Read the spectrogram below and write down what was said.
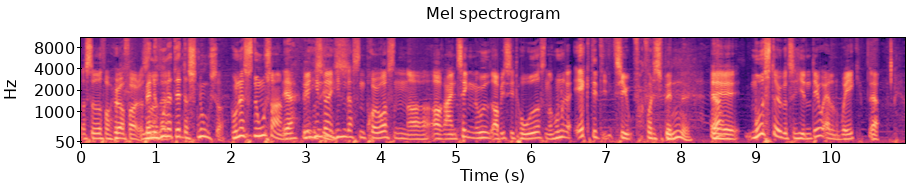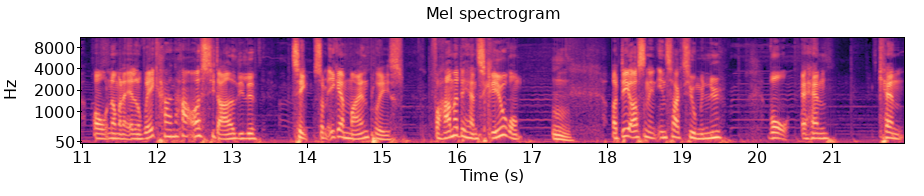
og sidde og forhøre folk. og Men hun er noget den, der snuser. der. hun er snuseren. Ja, det er lige hende, der, præcis. hende, der sådan prøver sådan at, at regne tingene ud op i sit hoved. Og sådan, noget. hun er ægte detektiv. Fuck, hvor er det spændende. Ja. Øh, modstykket til hende, det er jo Alan Wake. Ja. Og når man er Alan Wake, han har også sit eget lille ting, som ikke er Mindplace. For ham er det hans skriverum. Mm. Og det er også sådan en interaktiv menu, hvor at han kan...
